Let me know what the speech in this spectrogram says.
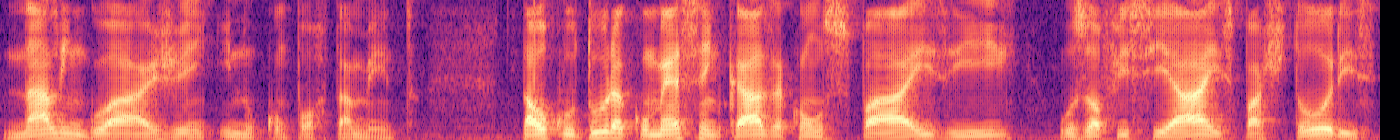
na linguagem e no comportamento. Tal cultura começa em casa com os pais e os oficiais, pastores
